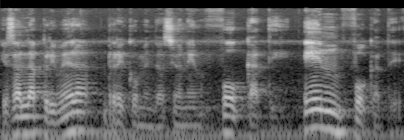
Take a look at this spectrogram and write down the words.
Esa es la primera recomendación, enfócate, enfócate.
